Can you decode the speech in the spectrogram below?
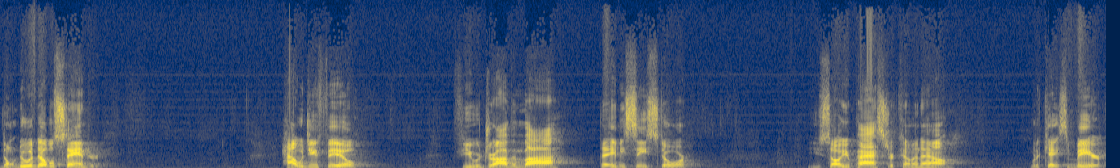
Don't do a double standard. How would you feel if you were driving by the ABC store, you saw your pastor coming out with a case of beer?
